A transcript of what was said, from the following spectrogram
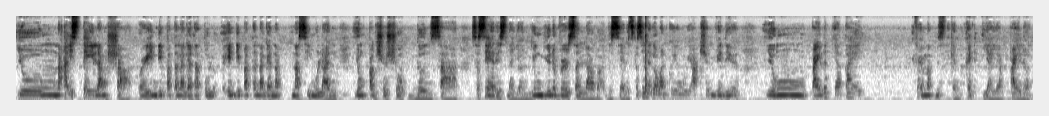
yung naka-stay lang siya or hindi pa talaga natulo, hindi pa talaga na, nasimulan yung pag-shoot doon sa sa series na yon yung Universal Love the series. Kasi nagawan ko yung reaction video yung pilot yata eh. If I'm not mistaken ay, yeah yeah pilot.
